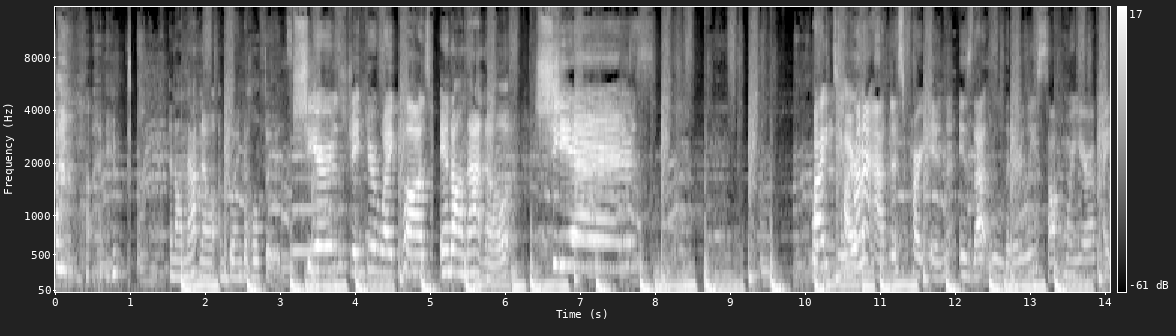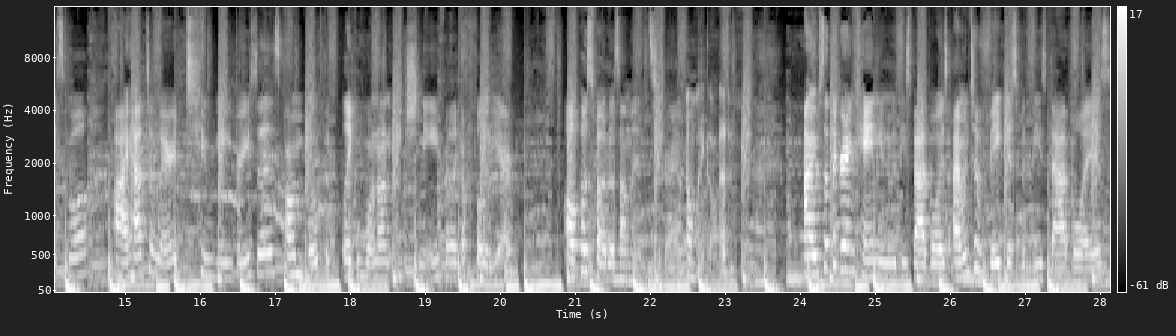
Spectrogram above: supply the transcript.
and on that note, I'm going to Whole Foods. Cheers, drink your white claws. And on that note, Cheers! I do want to add this part in is that literally sophomore year of high school, I had to wear two knee braces on both of like one on each knee for like a full year. I'll post photos on the Instagram. oh my god. I was at the Grand Canyon with these bad boys. I went to Vegas with these bad boys.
